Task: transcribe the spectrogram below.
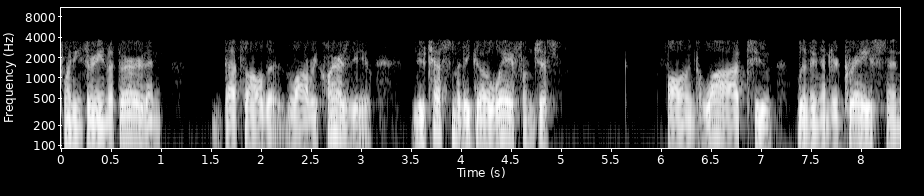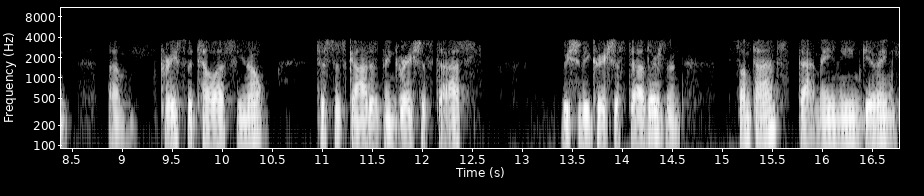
twenty three and a third, and that's all that law requires of you. New Testament, they go away from just following the law to living under grace, and um, grace would tell us, you know, just as God has been gracious to us, we should be gracious to others, and sometimes that may mean giving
